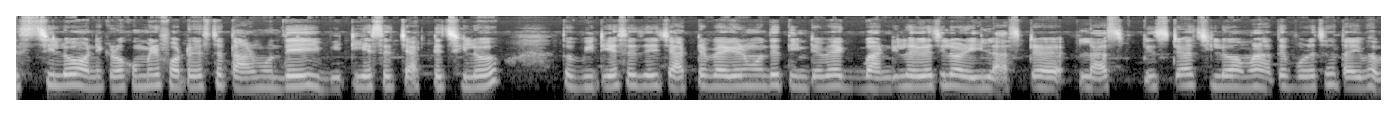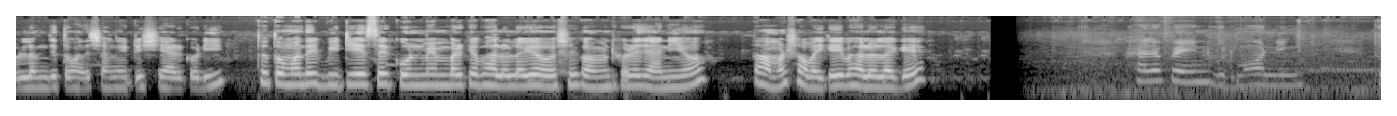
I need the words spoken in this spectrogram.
এসছিল, অনেক রকমের ফটো এসছে, তার মধ্যে এই বিটিএস এর চারটে ছিল। তো বিটিএসের যেই চারটে ব্যাগের মধ্যে তিনটে ব্যাগ বান্ডিল হয়ে গেছিল আর এই লাস্টটা লাস্ট পিসটা ছিল আমার হাতে পড়েছে, তাই ভাবলাম যে তোমাদের সঙ্গে একটু শেয়ার করি। তো তোমাদের বিটিএস এর কোন মেম্বারকে ভালো লাগে অবশ্যই কমেন্ট করে জানিও। তো আমার সবাইকেই ভালো লাগে। হ্যালো ফ্রেন্ড গুড মর্নিং তো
